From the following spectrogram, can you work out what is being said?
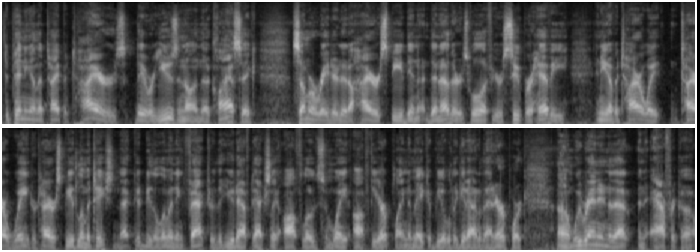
depending on the type of tires they were using on the Classic, some are rated at a higher speed than than others. Well, if you're super heavy and you have a tire weight tire weight or tire speed limitation, that could be the limiting factor that you'd have to actually offload some weight off the airplane to make it be able to get out of that airport. Um, we ran into that in Africa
